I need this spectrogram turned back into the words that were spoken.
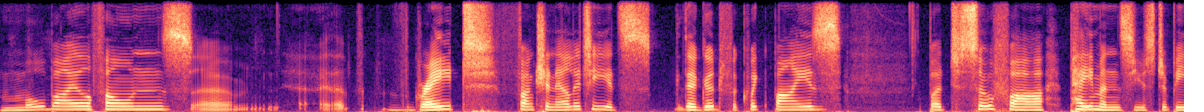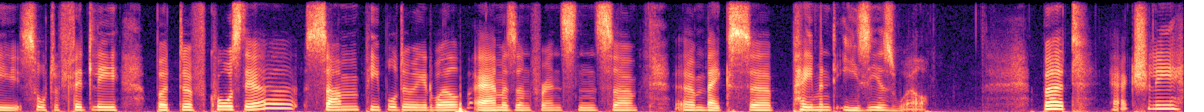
Mobile phones, um, uh, great functionality. It's they're good for quick buys. But so far, payments used to be sort of fiddly. But of course, there are some people doing it well. Amazon, for instance, uh, uh, makes uh, payment easy as well. But actually,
